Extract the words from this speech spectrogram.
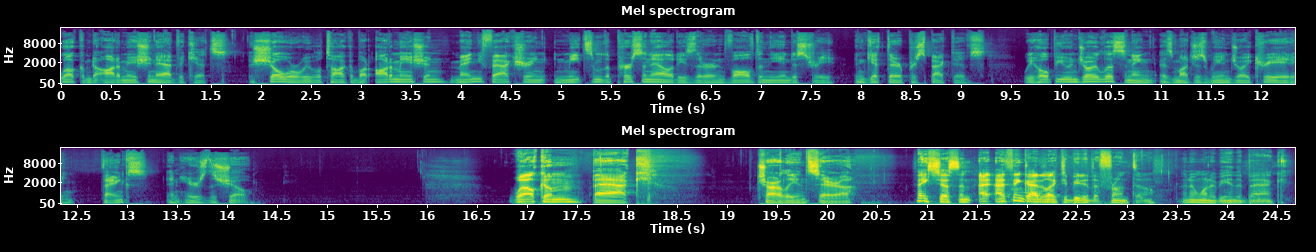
Welcome to Automation Advocates, a show where we will talk about automation, manufacturing, and meet some of the personalities that are involved in the industry and get their perspectives. We hope you enjoy listening as much as we enjoy creating. Thanks, and here's the show. Welcome back, Charlie and Sarah. Thanks, Justin. I, I think I'd like to be to the front, though. I don't want to be in the back.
